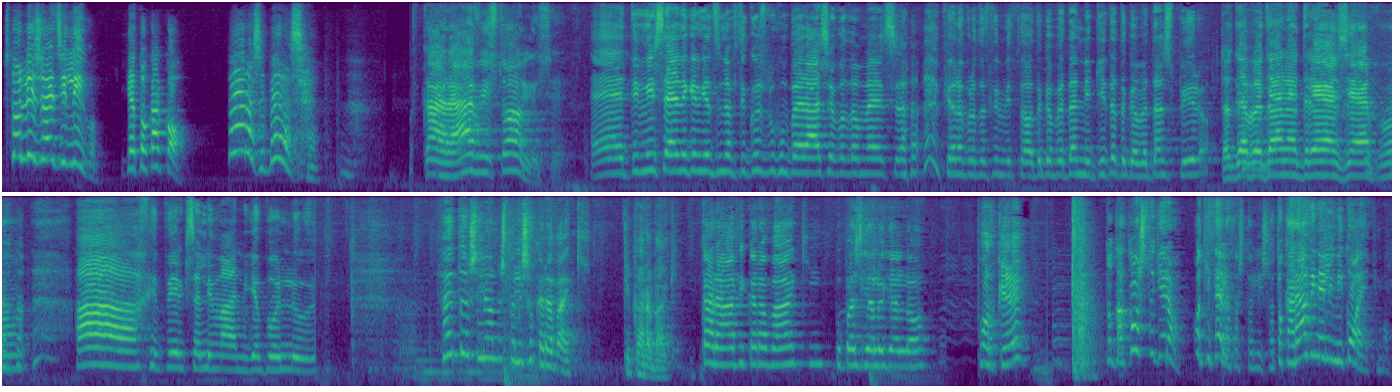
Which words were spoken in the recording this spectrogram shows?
Στολίζω έτσι λίγο. Για το κακό. Πέρασε, πέρασε. Καράβι στόλισε. Ε, τιμή Σένεκεν για τους ναυτικούς που έχουν περάσει από εδώ μέσα. Ποιο να πρωτοθυμηθώ, τον καπετάν Νικήτα, τον καπετάν Σπύρο. Τον καπετάν Αντρέα Ζέπο. Αχ, υπήρξε λιμάνι για πολλούς. Φέτος λέω να στολίσω καραβάκι. Τι καραμπάκι. Καράβι, καραβάκι, που πας γυαλό γυαλό. Πορκέ. Το κακό στον καιρό. Ό,τι θέλω θα στολίσω. Το καράβι είναι ελληνικό έθιμο.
